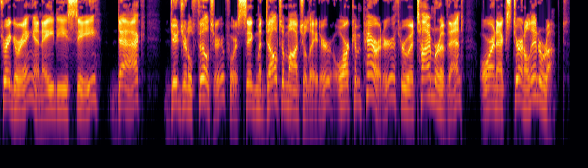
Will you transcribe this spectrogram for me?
Triggering an ADC, DAC, digital filter for sigma delta modulator or comparator through a timer event or an external interrupt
